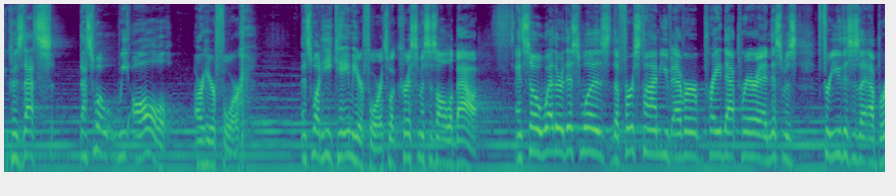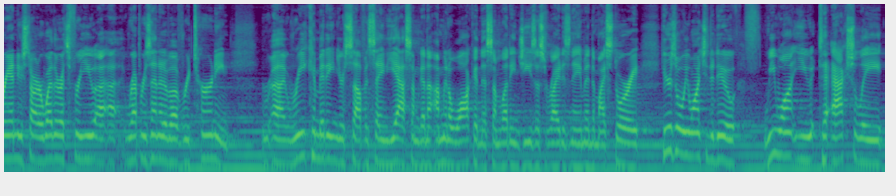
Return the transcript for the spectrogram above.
Because that's, that's what we all are here for. That's what he came here for. It's what Christmas is all about. And so, whether this was the first time you've ever prayed that prayer, and this was for you, this is a, brand new start, or whether it's for you, a, a representative of returning, uh, recommitting yourself and saying, Yes, I'm gonna, I'm gonna walk in this. I'm letting Jesus write his name into my story. Here's what we want you to do we want you to actually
